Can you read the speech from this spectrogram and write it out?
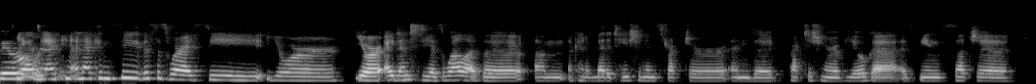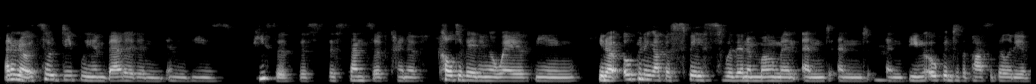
yeah, and I can and I can see this is where I see your your identity as well as a um, a kind of meditation instructor and a practitioner of yoga as being such a I don't know it's so deeply embedded in in these pieces this this sense of kind of cultivating a way of being you know opening up a space within a moment and and mm-hmm. and being open to the possibility of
